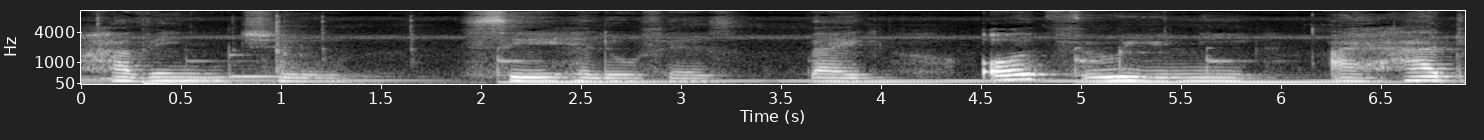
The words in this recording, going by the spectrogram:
having to say hello first. Like all through uni, I had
